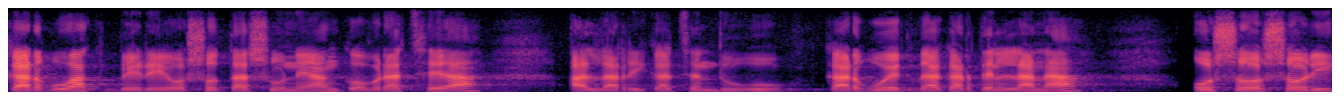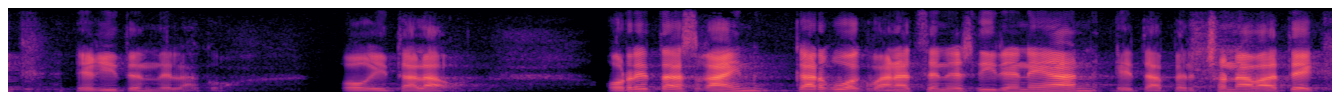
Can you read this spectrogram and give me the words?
karguak bere osotasunean kobratzea aldarrikatzen dugu. Karguek dakarten lana oso osorik egiten delako. Hogeita lau. Horretaz gain, karguak banatzen ez direnean eta pertsona batek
